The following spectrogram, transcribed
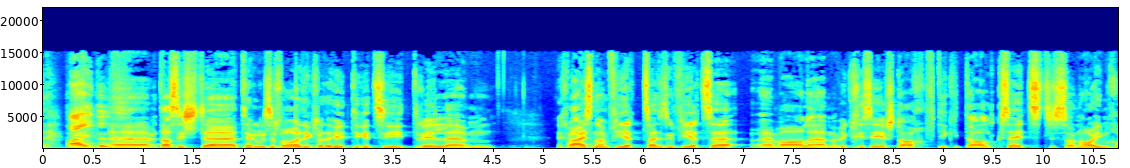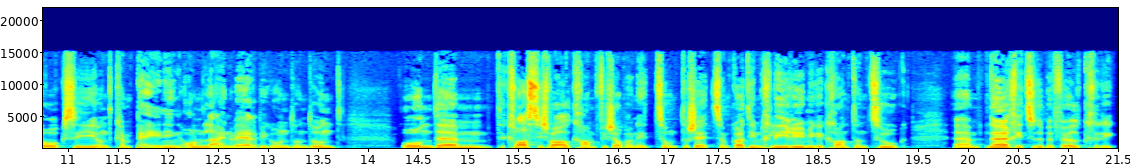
Beides. äh, das ist äh, die Herausforderung von der heutigen Zeit, weil ähm, ich weiß noch, am 2014 äh, Wahlen haben wir wirklich sehr stark auf digital gesetzt. Das war so neu im Kommen und Campaigning, Online-Werbung und und und. Und ähm, der klassische Wahlkampf ist aber nicht zu unterschätzen. Und gerade im kleinräumigen Kanton Zug, ähm, die Nähe zu der Bevölkerung.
